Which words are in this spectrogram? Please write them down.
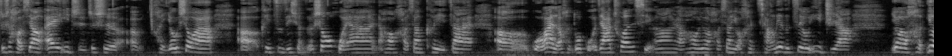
就是好像哎，一直就是嗯很优秀啊，呃，可以自己选择生活呀，然后好像可以在呃国外的很多国家穿行啊，然后又好像有很强烈的自由意志啊，又很又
